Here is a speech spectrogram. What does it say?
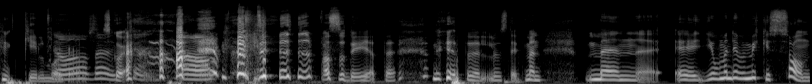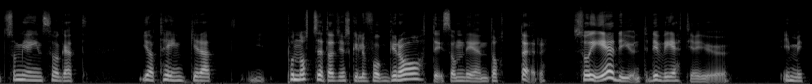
Gilmore Ja, Girls. Skojar. Ja. typ, alltså det är, jätte, det är jättelustigt. Men, men eh, jo, men det var mycket sånt som jag insåg att jag tänker att på något sätt att jag skulle få gratis om det är en dotter. Så är det ju inte, det vet jag ju i mitt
